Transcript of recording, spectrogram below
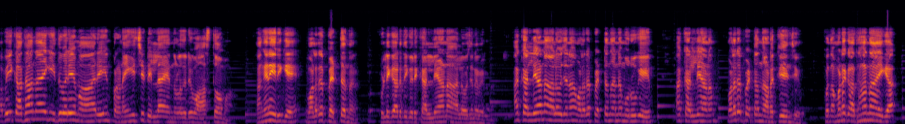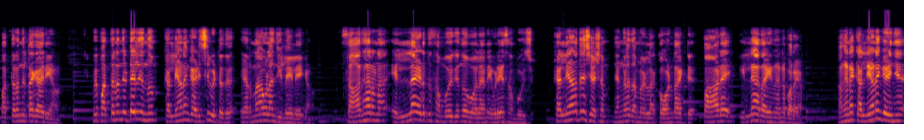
അപ്പൊ ഈ കഥാനായിക ഇതുവരെയും ആരെയും പ്രണയിച്ചിട്ടില്ല എന്നുള്ളത് ഒരു വാസ്തവമാണ്. അങ്ങനെ ഇരിക്കെ വളരെ പെട്ടെന്ന് പുള്ളിക്കാരത്തിക്ക് ഒരു കല്യാണ ആലോചന വരുന്നു. ആ കല്യാണ ആലോചന വളരെ പെട്ടെന്ന് തന്നെ മുറുകയും ആ കല്യാണം വളരെ പെട്ടെന്ന് നടക്കുകയും ചെയ്തു. അപ്പൊ നമ്മുടെ കഥാനായിക പത്തനംതിട്ടക്കാരിയാണ്. അപ്പൊ പത്തനംതിട്ടയിൽ നിന്നും കല്യാണം കഴിച്ചു വിട്ടത് എറണാകുളം ജില്ലയിലേക്കാണ്. സാധാരണ എല്ലായിടത്തും സംഭവിക്കുന്നത് പോലെ തന്നെ ഇവിടെയും സംഭവിച്ചു. കല്യാണത്തിന് ശേഷം ഞങ്ങൾ തമ്മിലുള്ള കോണ്ടാക്ട് പാടെ ഇല്ലാതായി എന്ന് തന്നെ പറയാം. അങ്ങനെ കല്യാണം കഴിഞ്ഞ്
